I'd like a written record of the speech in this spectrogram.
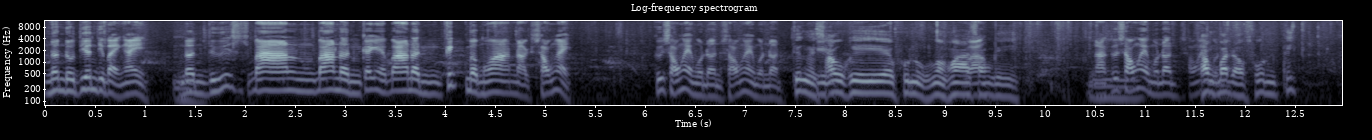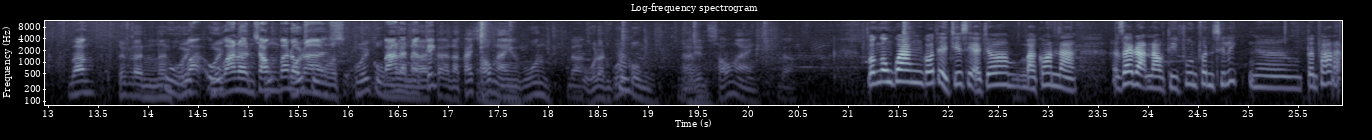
lần đầu tiên thì 7 ngày Ừ. lần thứ ba ba lần cách ba lần kích mầm hoa là 6 ngày cứ 6 ngày một lần 6 ngày một lần tức là Thì- sau khi phun ủ mầm hoa Vâng. xong thì là cứ 6 ngày một lần 6 ngày xong một bắt lần. đầu phun kích vâng tức là lần ủ cuối ba, ủ cuối, ba lần xong bắt đầu là cuối cùng ba lần là là, kích. là cách 6 ngày phun. Vâng. Ủ lần cuối cùng là đến 6 ngày. Vâng ông Quang có thể chia sẻ cho bà con là giai đoạn nào thì phun phân silic ờ, Tân Phát ạ?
